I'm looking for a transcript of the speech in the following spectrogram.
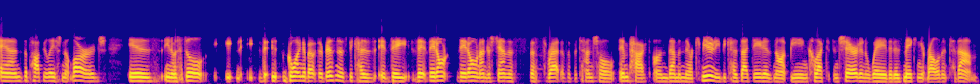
And the population at large is, you know, still going about their business because it, they, they they don't they don't understand the, the threat of the potential impact on them and their community because that data is not being collected and shared in a way that is making it relevant to them.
